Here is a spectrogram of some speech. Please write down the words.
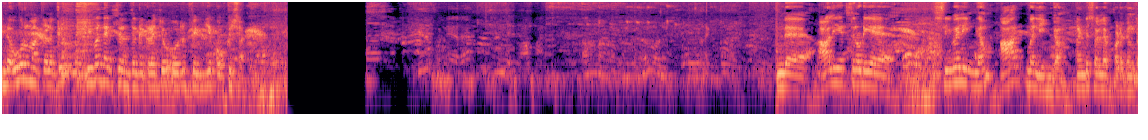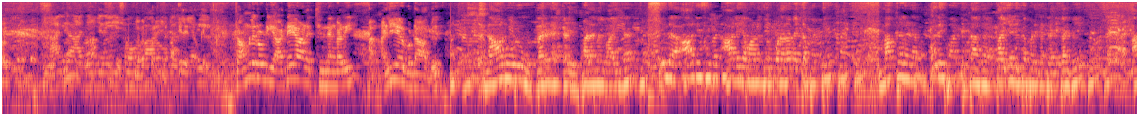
இந்த ஊர் மக்களுக்கு சிவ தரிசனத்துக்கு கிடைச்ச ஒரு பெரிய பொக்கிஷம். இந்த ஆலயத்தினுடைய சிவலிங்கம் ஆத்மலிங்கம் என்று சொல்லப்படுகின்றது. தமிழருடைய அடையாள சின்னங்களை அழிய விடாது. நானூறு வருடங்கள் பழமை வாய்ந்த இந்த ஆதிசிவன் ஆலயமானது புனரமைக்கப்பட்டு மக்களிடம் வழிபாட்டுக்காக கையளிக்கப்படுகின்ற நிகழ்வு.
